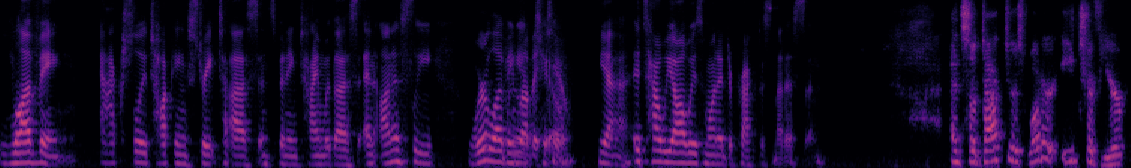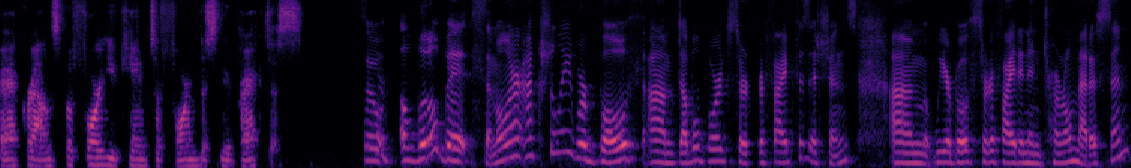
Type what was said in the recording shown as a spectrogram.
loving actually talking straight to us and spending time with us. And honestly, we're loving love it, it too. too. Yeah. It's how we always wanted to practice medicine. And so, doctors, what are each of your backgrounds before you came to form this new practice? So a little bit similar, actually. We're both um, double board certified physicians. Um, we are both certified in internal medicine,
